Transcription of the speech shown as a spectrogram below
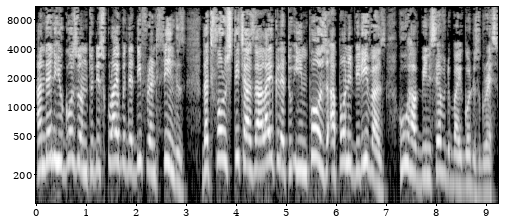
And then he goes on to describe the different things that false teachers are likely to impose upon believers who have been saved by God's grace.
